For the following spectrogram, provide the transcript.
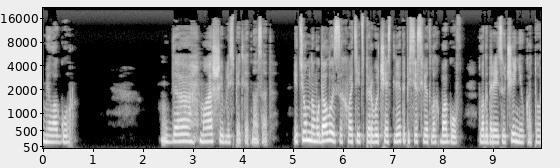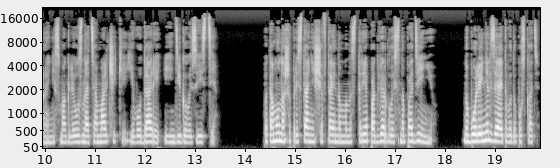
Мелагор. «Да, мы ошиблись пять лет назад и темным удалось захватить первую часть летописи светлых богов, благодаря изучению которой они смогли узнать о мальчике, его даре и индиговой звезде. Потому наше пристанище в тайном монастыре подверглось нападению. Но более нельзя этого допускать,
